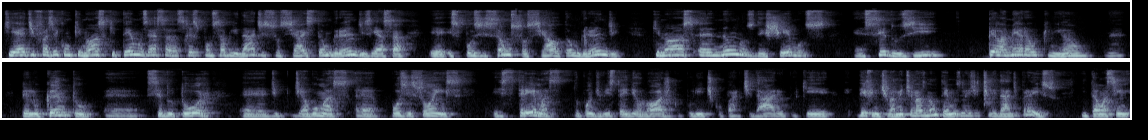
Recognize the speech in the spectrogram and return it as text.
que é de fazer com que nós, que temos essas responsabilidades sociais tão grandes e essa é, exposição social tão grande, que nós é, não nos deixemos é, seduzir pela mera opinião, né, pelo canto é, sedutor de, de, algumas posições extremas do ponto de vista ideológico, político, partidário, porque definitivamente nós não temos legitimidade para isso. Então, assim,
